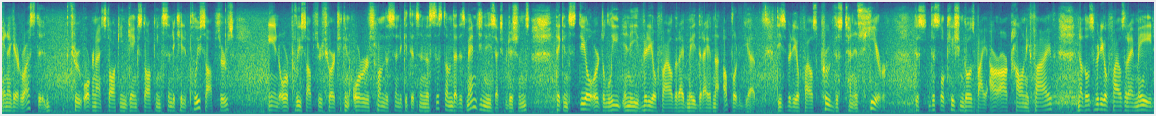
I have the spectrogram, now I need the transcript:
and I get arrested through organized stalking gang stalking syndicated police officers and or police officers who are taking orders from the syndicate that's in the system that is managing these expeditions, they can steal or delete any video file that I've made that I have not uploaded yet. These video files prove this tent is here. This, this location goes by RR Colony 5. Now those video files that I made,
